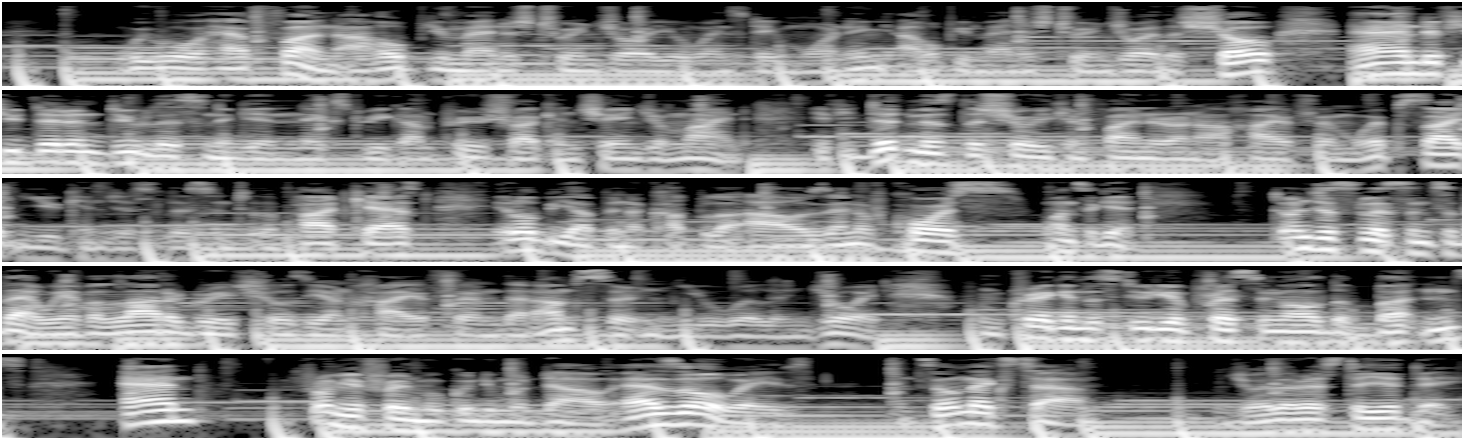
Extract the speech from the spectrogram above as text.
we will have fun. I hope you managed to enjoy your Wednesday morning. I hope you managed to enjoy the show. And if you didn't, do listen again next week. I'm pretty sure I can change your mind. If you did miss the show, you can find it on our Chai FM website. You can just listen to the podcast. It'll be up in a couple of hours. And of course, once again, don't just listen to that. We have a lot of great shows here on Chai FM that I'm certain you will enjoy. From Craig in the studio pressing all the buttons and from your friend Mukundi Mudau. As always, until next time, enjoy the rest of your day.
